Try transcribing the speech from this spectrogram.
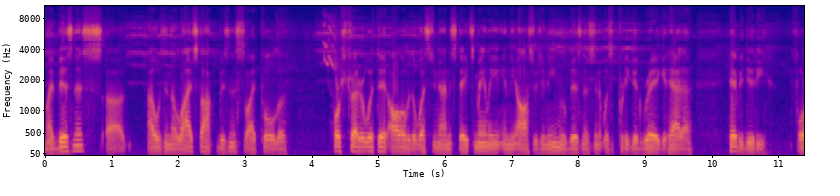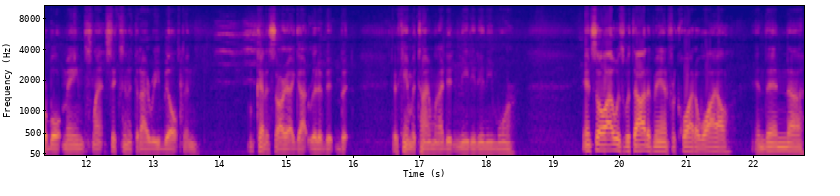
my business. Uh, I was in the livestock business, so I pulled a horse treader with it all over the western United States, mainly in the ostrich and emu business, and it was a pretty good rig. It had a heavy-duty four-bolt main slant six in it that I rebuilt, and I'm kind of sorry I got rid of it, but there came a time when I didn't need it anymore. And so I was without a van for quite a while, and then uh,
